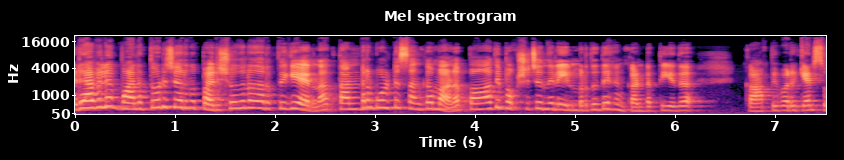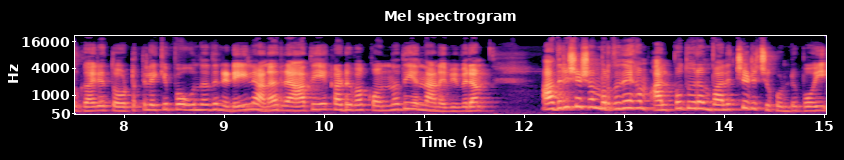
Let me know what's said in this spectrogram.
രാവിലെ വനത്തോട് ചേർന്ന് പരിശോധന നടത്തുകയായിരുന്ന തണ്ടർ ബോൾട്ട് സംഘമാണ് പാതി ഭക്ഷിച്ച നിലയിൽ മൃതദേഹം കണ്ടെത്തിയത്. കാപ്പി പറിക്കാൻ സ്വകാര്യ തോട്ടത്തിലേക്ക് പോകുന്നതിനിടയിലാണ് രാധയെ കടുവ കൊന്നത് എന്നാണ് വിവരം. അതിനുശേഷം മൃതദേഹം അല്പദൂരം വലിച്ചിടിച്ചു കൊണ്ടുപോയി.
